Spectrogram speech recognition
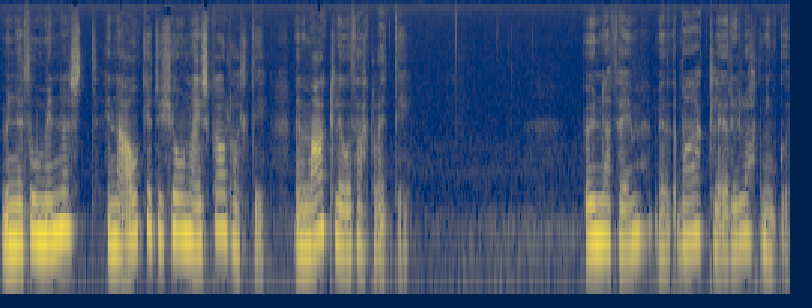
Minnir þú minnast hinn að ágætu hjóna í skálholti með maklegu þakklæti. Unna þeim með maklegri lotningu.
